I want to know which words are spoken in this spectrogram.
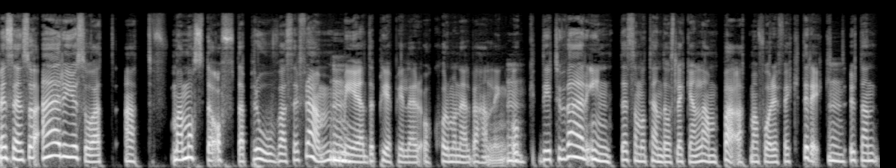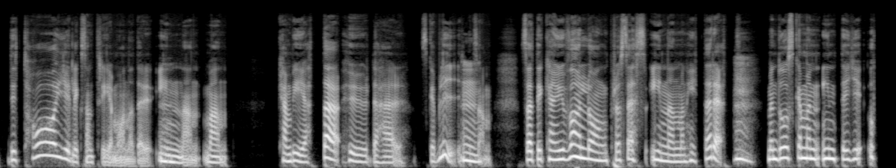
Men sen så är det ju så att man måste ofta prova sig fram Mm. med p-piller och hormonell behandling. Mm. Och Det är tyvärr inte som att tända och släcka en lampa, att man får effekt direkt. Mm. Utan det tar ju liksom tre månader Mm. innan man kan veta hur det här ska bli. Mm. Liksom. Så att det kan ju vara en lång process innan man hittar rätt. Mm. Men då ska man inte ge upp.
